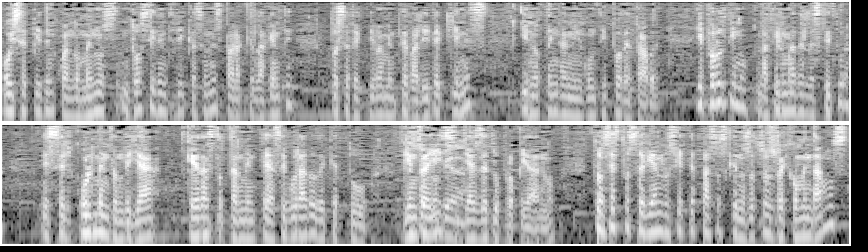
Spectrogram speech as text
Hoy se piden cuando menos dos identificaciones para que la gente pues efectivamente valide quién es y no tenga ningún tipo de fraude. Y por último, la firma de la escritura. Es el culmen donde ya quedas totalmente asegurado de que tu bien raíz ya es de tu propiedad, ¿no? Entonces estos serían los siete pasos que nosotros recomendamos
